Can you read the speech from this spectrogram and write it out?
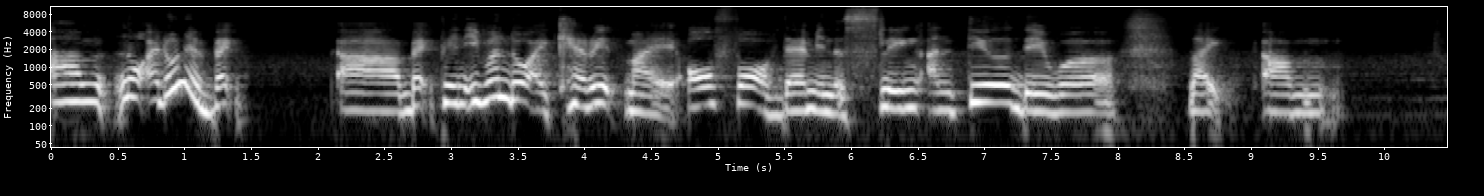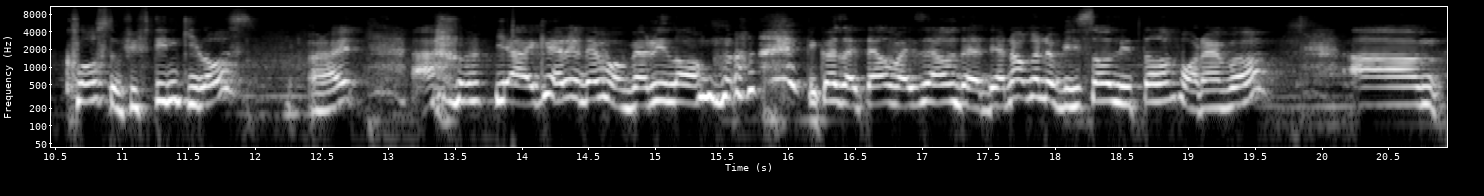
Um, no, I don't have back uh, back pain, even though I carried my all four of them in the sling until they were like um, close to 15 kilos. All right. Uh, yeah, I carried them for very long because I tell myself that they're not going to be so little forever. Um,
